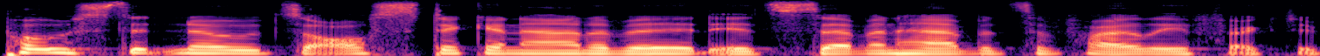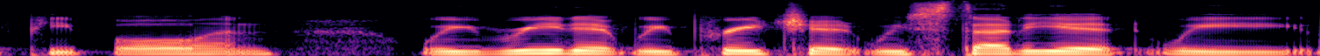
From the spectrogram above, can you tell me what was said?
post-it notes all sticking out of it it's seven habits of highly effective people and we read it we preach it we study it we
